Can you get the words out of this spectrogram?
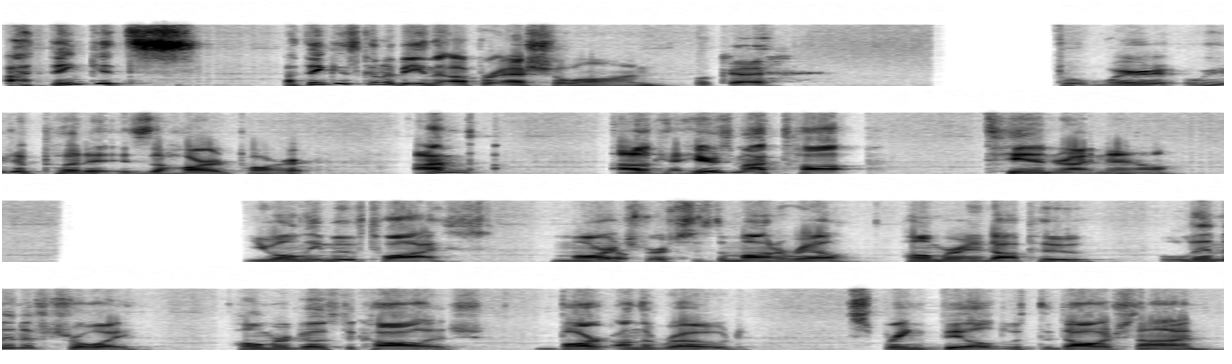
I think it's I think it's going to be in the upper echelon, Okay. but where where to put it is the hard part. I'm okay, here's my top 10 right now. You only move twice. Marge Yep. versus the monorail. Homer and Apu. Lemon of Troy. Homer goes to college. Bart on the road. Springfield with the dollar sign.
